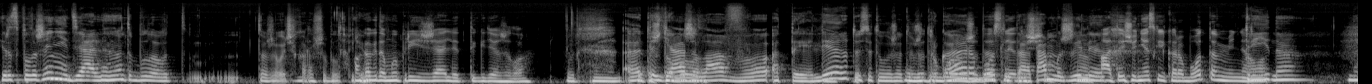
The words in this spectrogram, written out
И расположение идеальное, но это было вот тоже очень хороший был период. А когда мы приезжали, ты где жила? Вот, это, это я было? жила в отеле, то есть это уже, уже тоже другая работа. Да, да, там мы жили. А, а ты еще несколько работ там меняла? Три, да. Да.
